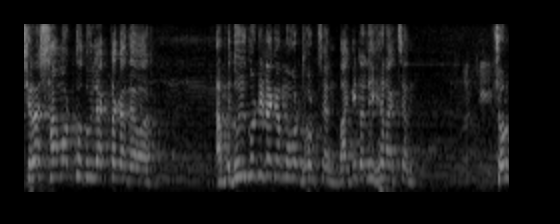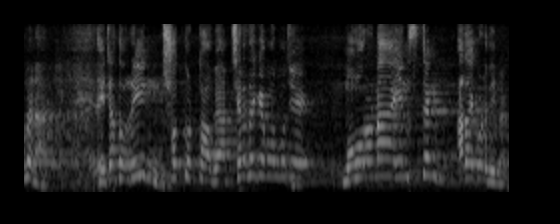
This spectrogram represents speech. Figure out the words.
ছেলের সামর্থ্য দুই লাখ টাকা দেওয়ার। আপনি দুই কোটি টাকা মোহর ধরছেন, বাকিটা লিখে রাখছেন। চলবে না। এটা তো ঋণ শোধ করতে হবে। আর ছেলেদেরকে বলব যে, মোহরনা ইনস্ট্যান্ট আদায় করে দিবেন।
